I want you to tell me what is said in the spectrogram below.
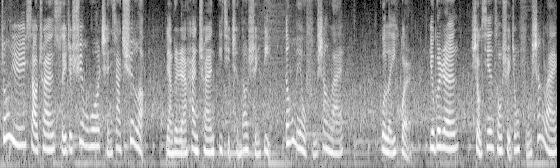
终于，小船随着漩涡沉下去了，两个人和船一起沉到水底，都没有浮上来。过了一会儿。有个人首先从水中浮上来，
